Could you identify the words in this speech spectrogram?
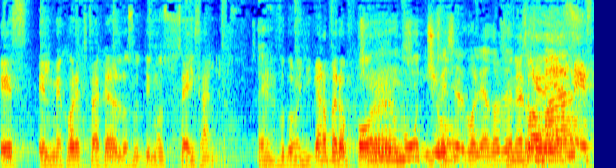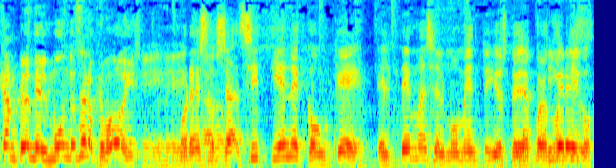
es el mejor extranjero de los últimos seis años en el fútbol mexicano, pero por Sí, sí, mucho. Y es el goleador del no es torneo. Campeón del mundo, eso es a lo que voy. Por eso, o sea, sí tiene con qué. El tema es el momento y yo estoy Mira, de acuerdo Tigres- contigo.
